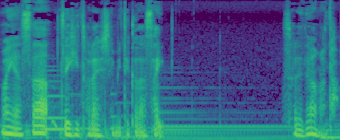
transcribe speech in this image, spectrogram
毎朝ぜひトライしてみてください。それではまた。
